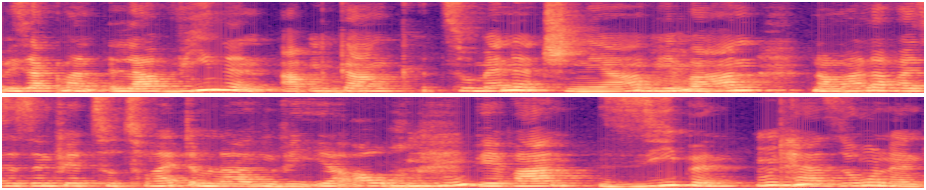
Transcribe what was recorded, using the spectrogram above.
wie sagt man, Lawinenabgang zu managen. Ja, wir waren normalerweise sind wir zu zweit im Laden, wie ihr auch. Wir waren sieben Personen.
